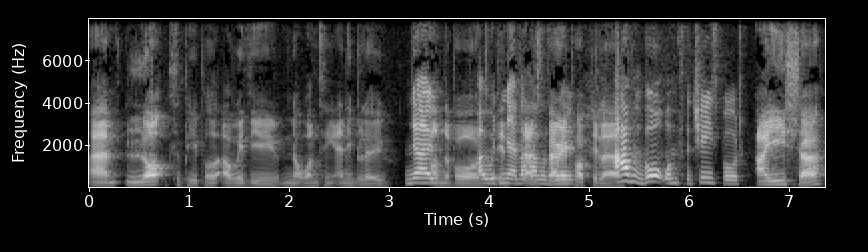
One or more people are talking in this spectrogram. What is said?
Um, lots of people are with you not wanting any blue no, on the board. I would It's- never that's have a very blue. popular. I haven't bought one for the cheese board. Aisha,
